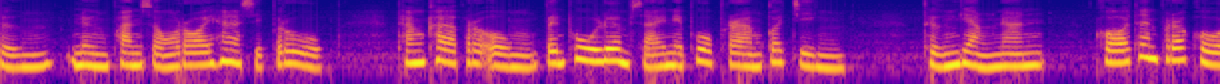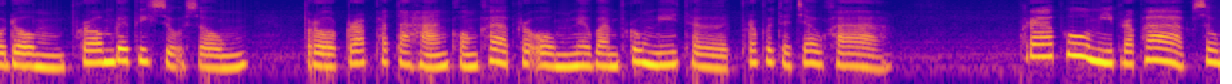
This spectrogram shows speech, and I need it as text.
ถึง 1,250 รูป ทั้งข้าพระองค์เป็นผู้เลื่อมใสในพวกพราหมณ์ก็จริง ถึงอย่างนั้น ขอท่านพระโคดมพร้อมด้วยภิกษุสงฆ์โปรดรับพัตหารของข้าพระองค์ในวันพรุ่งนี้เถิดพระพุทธเจ้าค่ะ พระผู้มีพระภาคทรง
